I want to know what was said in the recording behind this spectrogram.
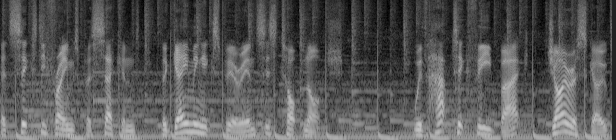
at 60 frames per second, the gaming experience is top-notch. With haptic feedback, gyroscope,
